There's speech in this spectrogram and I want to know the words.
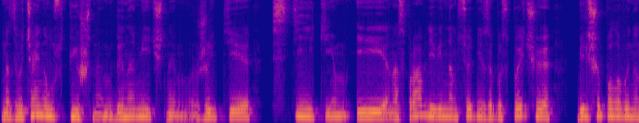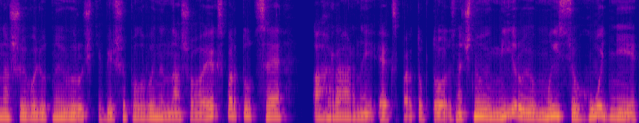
надзвичайно успішним, динамічним, життєстійким, і насправді він нам сьогодні забезпечує більше половини нашої валютної виручки, більше половини нашого експорту це аграрний експорт. Тобто, значною мірою ми сьогодні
